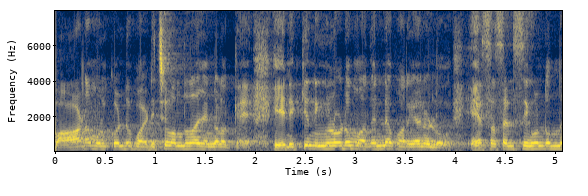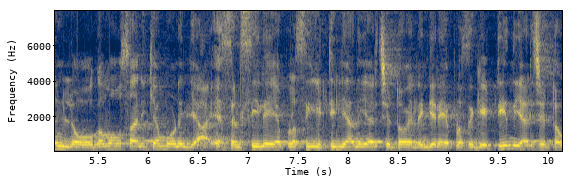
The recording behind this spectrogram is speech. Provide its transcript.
പാഠം ഉൾക്കൊണ്ട് പഠിച്ചു വന്നതാണ് ഞങ്ങളൊക്കെ. എനിക്ക് നിങ്ങളോടും അതന്നെ പറയാനുള്ളൂ. എസ് എസ് എൽ സി കൊണ്ടൊന്നും ലോകം അവസാനിക്കാൻ പോണില്ല. എസ് എൽ സിയിൽ എ പ്ലസ് കിട്ടില്ല എന്ന് വിചാരിച്ചിട്ടോ അല്ലെങ്കിൽ എ പ്ലസ് കിട്ടി എന്ന് വിചാരിച്ചിട്ടോ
